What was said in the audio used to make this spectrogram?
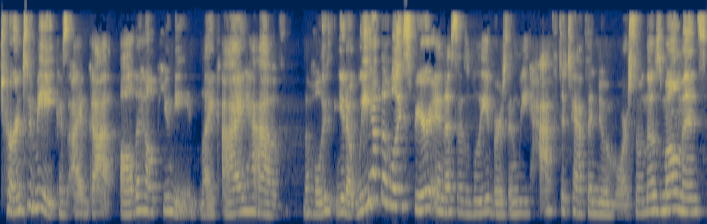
Turn to me because i've got all the help you need. Like i have the holy you know we have the holy spirit in us as believers and we have to tap into him more. So in those moments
